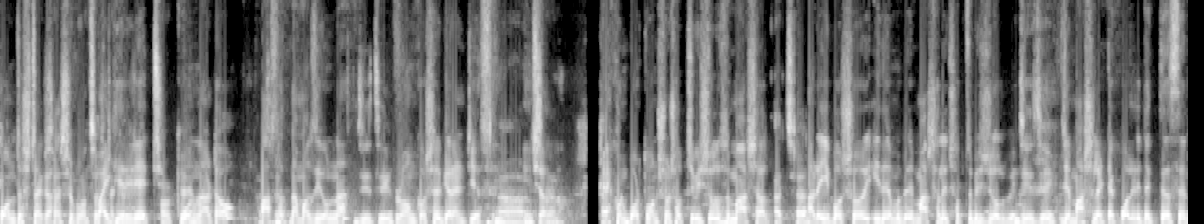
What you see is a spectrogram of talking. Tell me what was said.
পঞ্চাশ টাকা 750 টাকা। পাইকারি রেট. ওনাটাও পাঁচ হাত নামাজি ওনা জি, জি। রং কষের গ্যারান্টি আছে আচ্ছা। ইনশাআল্লাহ এখন বর্তমান সময় সবচেয়ে বেশি চলছে মাশাল আচ্ছা। আর এই বছর ঈদের মধ্যে মাশালই সবচেয়ে বেশি চলবে জি, জি। যে মাশালের একটা কোয়ালিটি দেখতেছেন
